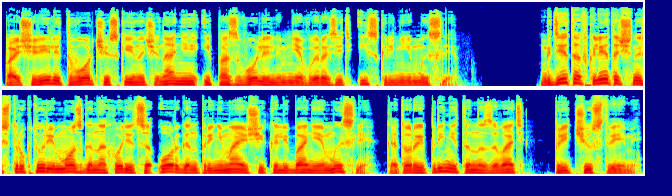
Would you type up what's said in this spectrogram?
поощрили творческие начинания и позволили мне выразить искренние мысли. Где-то в клеточной структуре мозга находится орган, принимающий колебания мысли, который принято называть предчувствиями.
